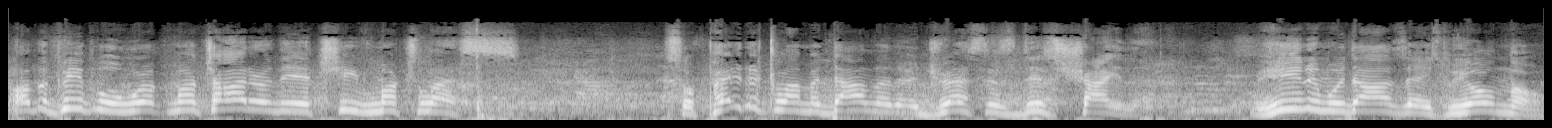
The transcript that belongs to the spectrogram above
Other people work much harder and they achieve much less. So Perek Lamed Dalet addresses this shaila. We all know.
